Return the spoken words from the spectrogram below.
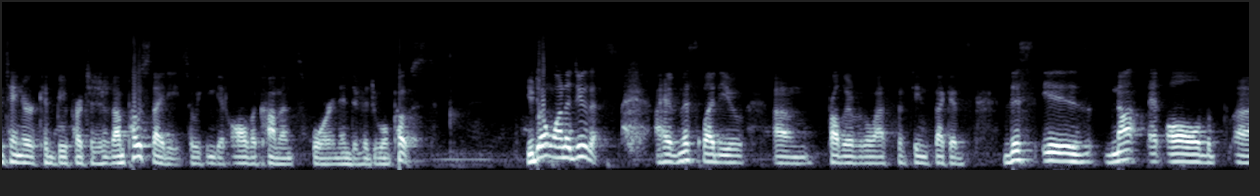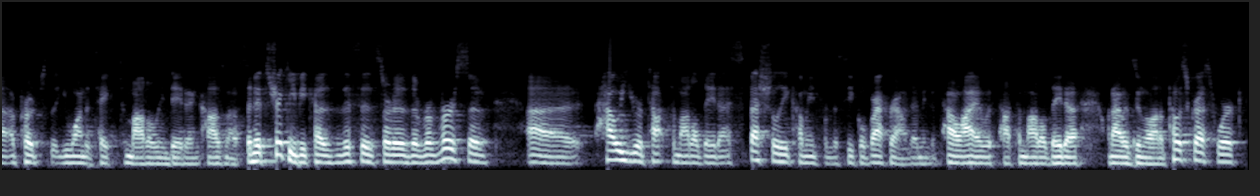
container could be partitioned on post ID so we can get all the comments for an individual post. You don't want to do this. I have misled you um, probably over the last 15 seconds. This is not at all the uh, approach that you want to take to modeling data in Cosmos. And it's tricky because this is sort of the reverse of uh, how you were taught to model data, especially coming from a SQL background. I mean, it's how I was taught to model data when I was doing a lot of Postgres work.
